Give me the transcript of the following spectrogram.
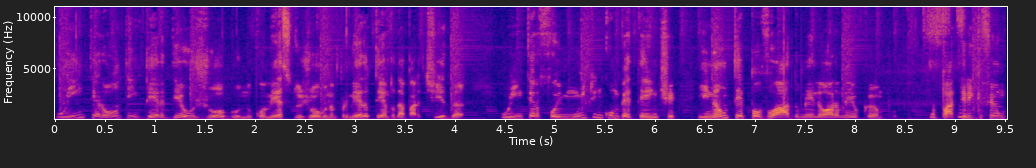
o Inter ontem perdeu o jogo no começo do jogo, no primeiro tempo da partida. O Inter foi muito incompetente em não ter povoado melhor o meio-campo. O Patrick fez um,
